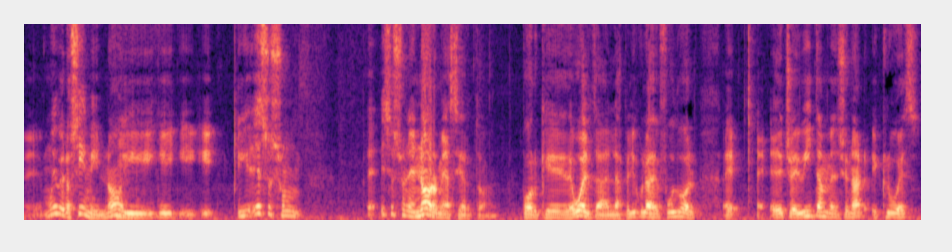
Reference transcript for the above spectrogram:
eh, muy verosímil, ¿no? Mm. Y, y- y- y- y eso es un, eh, eso es un enorme acierto. Porque, de vuelta, en las películas de fútbol, eh, de hecho, evitan mencionar eh, clubes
